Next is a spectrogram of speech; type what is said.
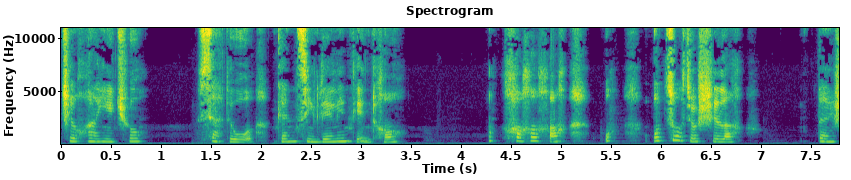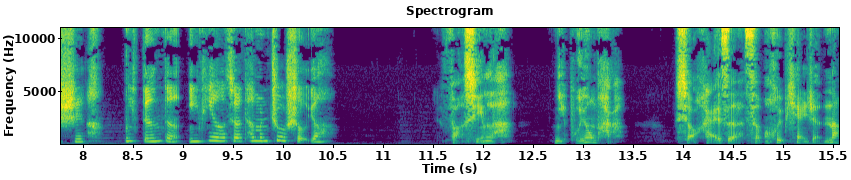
这话一出，吓得我赶紧连连点头。好好好，我我做就是了。但是你等等，一定要叫他们住手哟！放心啦，你不用怕，小孩子怎么会骗人呢？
